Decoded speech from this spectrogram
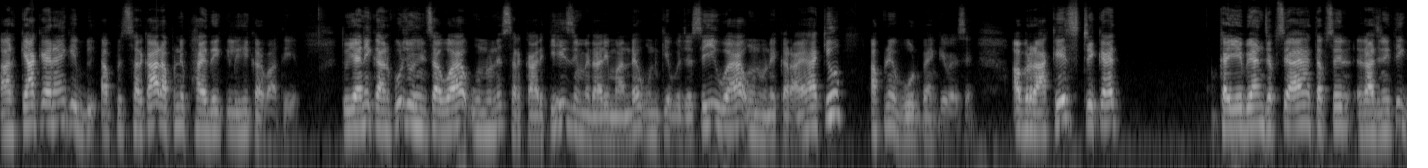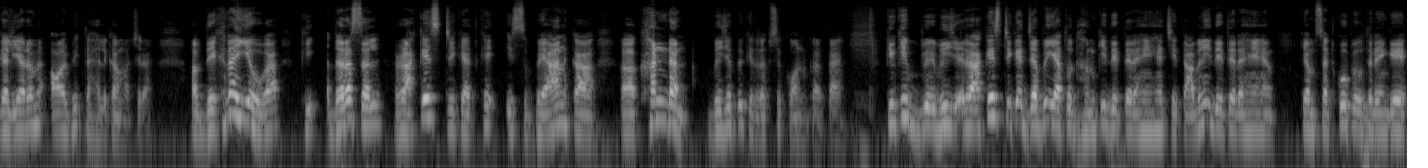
और क्या कह रहे हैं कि अप, सरकार अपने फ़ायदे के लिए ही करवाती है। तो यानी कानपुर जो हिंसा हुआ है उन्होंने सरकार की ही ज़िम्मेदारी मान रहे हैं उनकी वजह से ही हुआ है उन्होंने कराया है। क्यों? अपने वोट बैंक की वजह से। अब राकेश टिकैत का ये बयान जब से आया है, तब से राजनीति गलियारों में और भी तहलका मच रहा है। अब देखना ये होगा कि दरअसल राकेश टिकैत के इस बयान का खंडन बीजेपी की तरफ़ से कौन करता है? क्योंकि राकेश टिकैत जब भी या तो धमकी देते रहे हैं, चेतावनी देते रहे हैं कि हम सटकों पे उतरेंगे,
